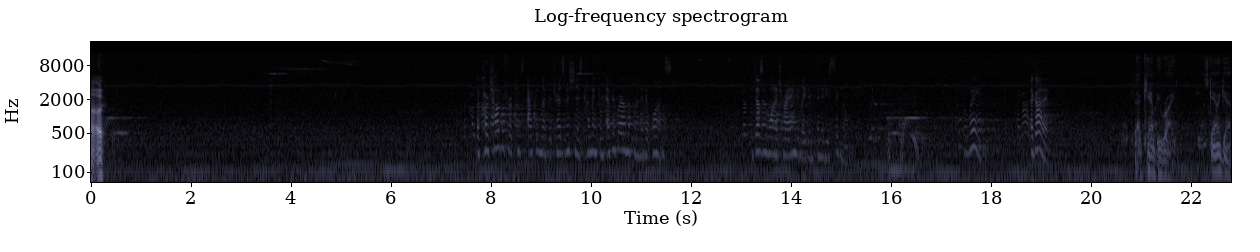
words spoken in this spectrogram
Uh-oh. The cartographer keeps acting like the transmission is coming from everywhere on the planet at once. It doesn't want to triangulate Infinity's signal. Oh, wait. I got it. That can't be right. Scan again.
